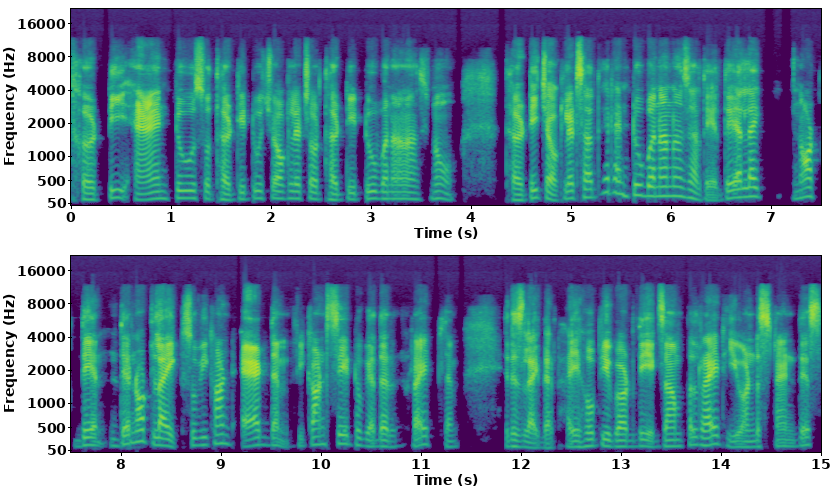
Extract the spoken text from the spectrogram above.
30 and 2 so 32 chocolates or 32 bananas no. 30 chocolates are there and two bananas are there. They are like not they they're not like so we can't add them we can't say together right them. It is like that. I hope you got the example right you understand this.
